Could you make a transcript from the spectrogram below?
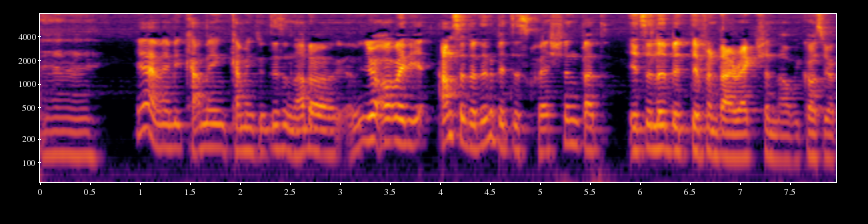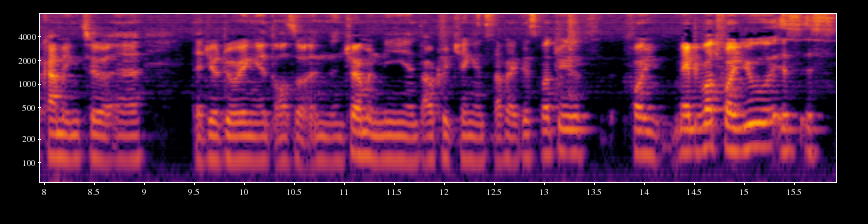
Uh, yeah, maybe coming coming to this another. You already answered a little bit this question, but it's a little bit different direction now because you're coming to uh, that you're doing it also in, in Germany and outreaching and stuff like this. What do you for maybe what for you is is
